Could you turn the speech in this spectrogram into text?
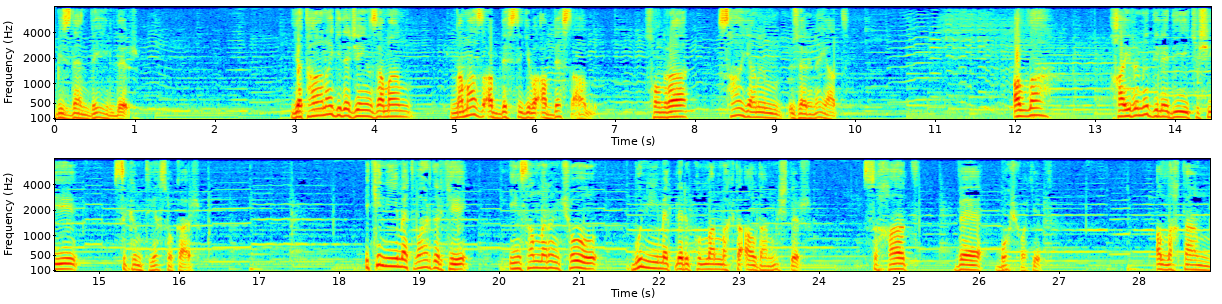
bizden değildir. Yatağına gideceğin zaman namaz abdesti gibi abdest al. Sonra sağ yanın üzerine yat. Allah hayrını dilediği kişiyi sıkıntıya sokar. İki nimet vardır ki insanların çoğu bu nimetleri kullanmakta aldanmıştır. Sıhhat ve boş vakit. Allah'tan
